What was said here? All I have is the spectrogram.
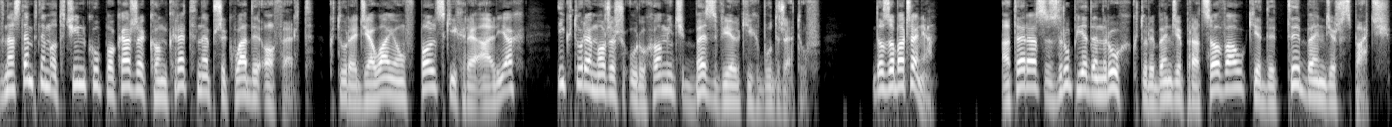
W następnym odcinku pokażę konkretne przykłady ofert, które działają w polskich realiach i które możesz uruchomić bez wielkich budżetów. Do zobaczenia! A teraz zrób jeden ruch, który będzie pracował, kiedy ty będziesz spać.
